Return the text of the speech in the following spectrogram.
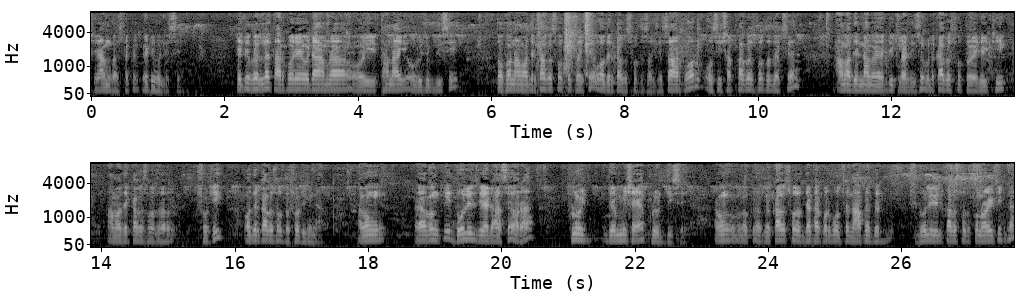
সেই আম গাছটাকে কেটে ফেলেছে। কেটে ফেললে তারপরে ওইটা আমরা ওই থানায় অভিযোগ দিছি। তখন আমাদের কাগজপত্র চাইছে, ওদের কাগজপত্র চাইছে। তারপর ওসি সব কাগজপত্র দেখছেন, আমাদের নামে ডিক্লার দিয়েছে, বলে কাগজপত্র এটাই ঠিক, আমাদের কাগজপত্র সঠিক, ওদের কাগজপত্র সঠিক না। এবং এবং কি দলিল যেটা আছে, ওরা ফ্লুইড দিয়ে মিশাইয়া ফ্লুইড দিছে। এবং কাগজপত্র দেখার পর বলছে, না, আপনাদের দলিল কাগজপত্র কোনোটাই ঠিক না।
